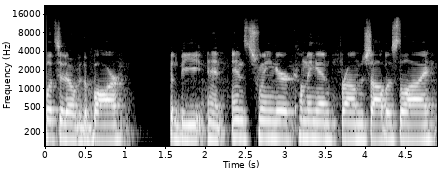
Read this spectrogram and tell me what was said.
Puts it over the bar. Could be an in swinger coming in from Szoboszlai.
